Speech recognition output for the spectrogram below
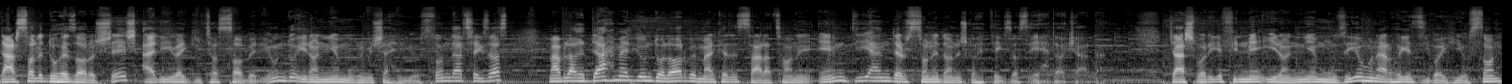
در سال 2006 علی و گیتا سابریون دو ایرانی مقیم شهر یوستون در تگزاس مبلغ 10 میلیون دلار به مرکز سرطان ام دی اندرسون دانشگاه تگزاس اهدا کردند. جشنواره فیلم ایرانی موزه هنرهای زیبایی هیوستون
